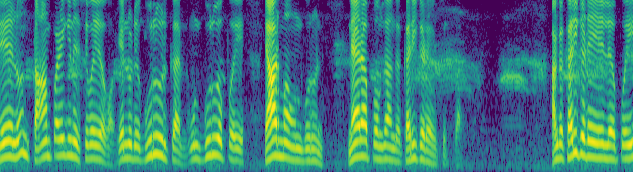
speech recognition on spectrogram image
மேலும் தான் பழகின சிவயோகம் என்னுடைய குரு இருக்காருன்னு உன் குருவை போய் யாருமா உன் குருன்னு? நேராக போங்க அங்கே கறிக்கடை வச்சுருப்பார் அங்கே கறிக்கடையில் போய்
